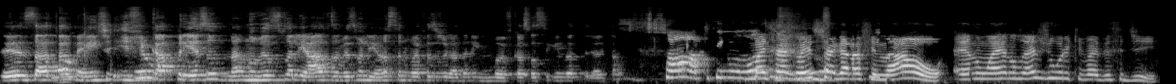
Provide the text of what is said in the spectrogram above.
Exatamente. E eu... ficar preso na, nos mesmos aliados, na mesma aliança, não vai fazer jogada nenhuma, vai ficar só seguindo a trilha. Então... Só que tem um outro. Mas se a Gleice chegar na final, é, não, é, não é júri que vai decidir.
